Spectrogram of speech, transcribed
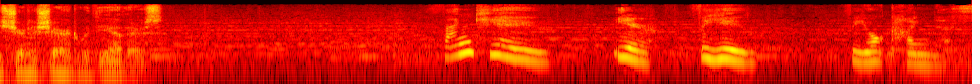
Be sure to share it with the others. Thank you. Here, for you. For your kindness.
